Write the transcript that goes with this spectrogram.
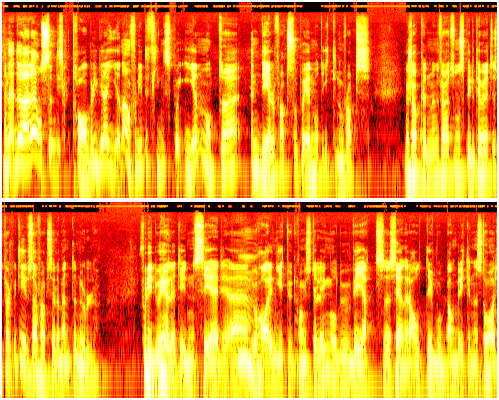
Men det der er også en diskutabel greie, da, fordi det fins på en måte en del flaks og på en måte ikke noe flaks i sjakken. Men fra et sånn spillteoretisk perspektiv så er flakselementet null. Fordi du hele tiden ser eh, Du har en gitt utgangsstilling, og du vet senere alltid hvordan brikkene står.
